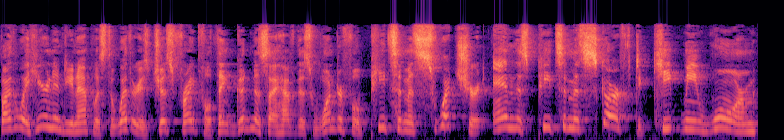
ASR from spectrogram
By the way, here in Indianapolis, the weather is just frightful. Thank goodness I have this wonderful Pizzamas sweatshirt and this Pizzamas scarf to keep me warm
